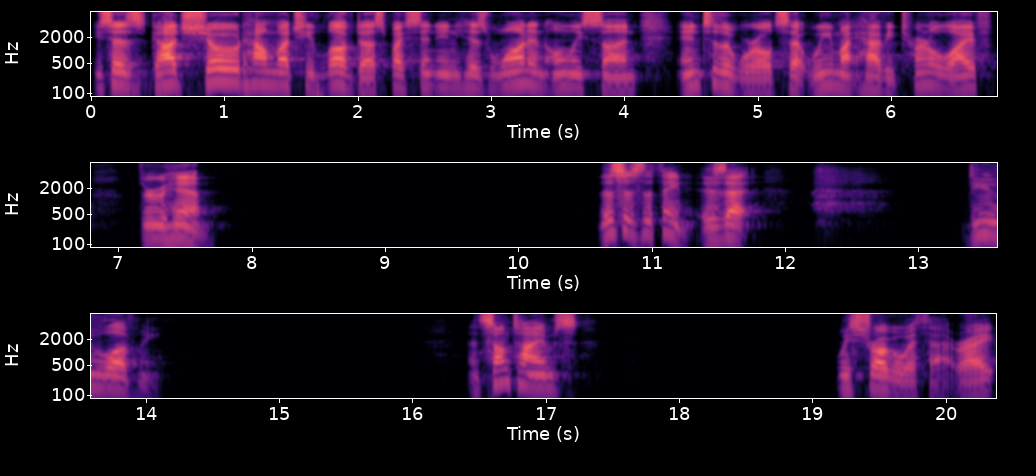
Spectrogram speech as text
He says, God showed how much He loved us by sending His one and only Son into the world so that we might have eternal life through Him. This is the thing is that do you love me? And sometimes we struggle with that, right?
